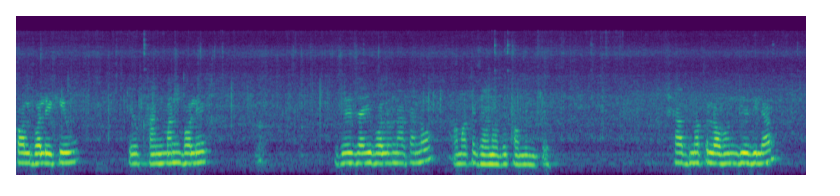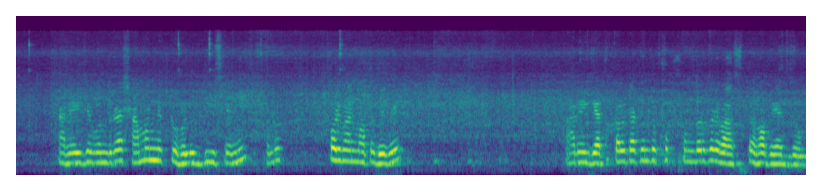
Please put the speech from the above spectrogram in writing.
কল বলে কেউ? কেউ খানমান বলে? যে যাই বলো না কেন, আমাকে জানাবে কমেন্টে। স্বাদ মতো লবণ দিয়ে দিলাম। আর এই যে বন্ধুরা, সামান্য একটু হলুদ দিয়েছি আমি। হলুদ পরিমাণ মতো দেবে। আর এই গ্যাস কলটা কিন্তু খুব সুন্দর করে ভাজতে হবে একদম।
